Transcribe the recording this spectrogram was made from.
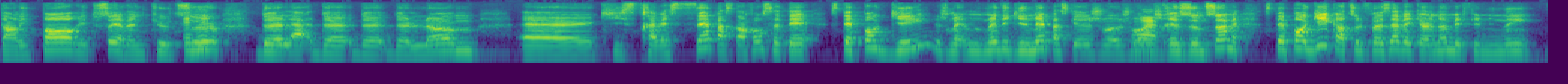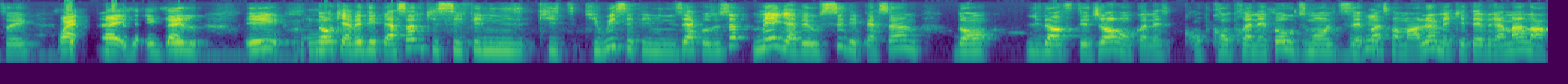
dans les ports et tout ça, il y avait une culture mm -hmm. de la, de, de, de l'homme. Euh, qui se travestissait parce qu'en fond, c'était c'était pas gay. Je mets, je mets, des guillemets parce que je, je, ouais. je résume ça, mais c'était pas gay quand tu le faisais avec un homme efféminé, tu sais. Ouais, ouais exact. Et mm. donc, il y avait des personnes qui qui, qui, oui, s'est féminisées à cause de ça, mais il y avait aussi des personnes dont l'identité de genre, on ne on comprenait pas, ou du moins on le disait mm -hmm. pas à ce moment-là, mais qui étaient vraiment dans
